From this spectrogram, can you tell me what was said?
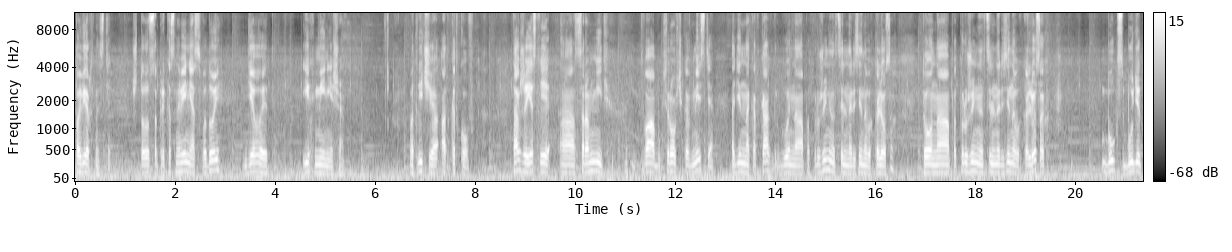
поверхности, что соприкосновение с водой делает их меньше, в отличие от катков. Также, если э, сравнить два буксировщика вместе, один на катках, другой на подпружиненных цельнорезиновых колесах, то на подпружиненных цельнорезиновых колесах букс будет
